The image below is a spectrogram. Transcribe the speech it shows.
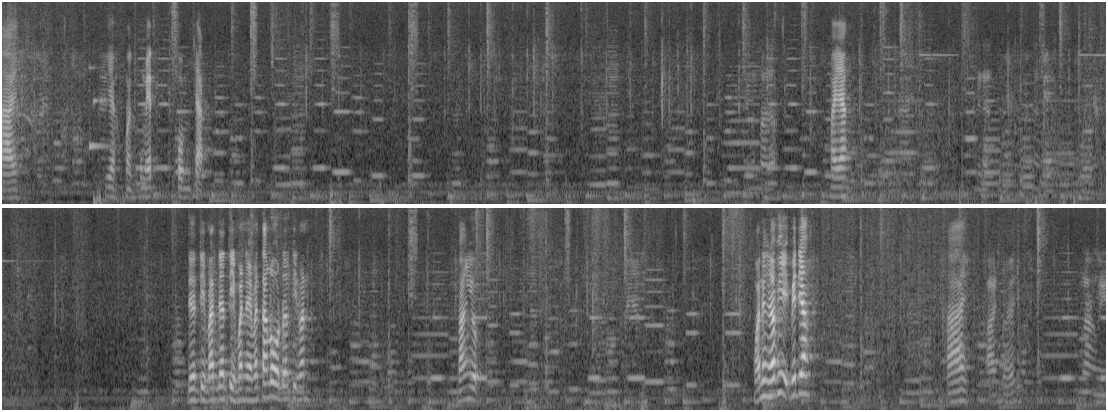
ตายเหี้ยหัวทุกเม็ดคมจัดเดี๋ยวมันมาแล้วมายัง เดี๋ยวนะเดินติดมันเดินติดมันไหนมันตั้งโลดเดินติดมันบังอยู่หัวหนึ่งแล้วพี่เม็ดเดียวตายตายสวยข้างล่างนี่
